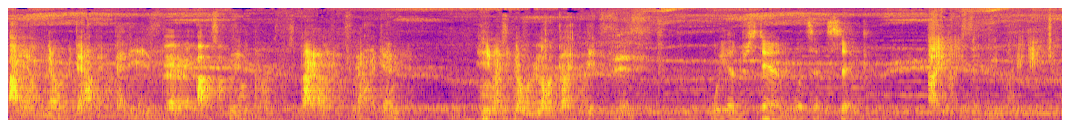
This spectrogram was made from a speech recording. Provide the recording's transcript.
I have no doubt that he he's the offspring of the Spiral Dragon. He must no longer exist. We understand what's at stake. I am sending my agent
